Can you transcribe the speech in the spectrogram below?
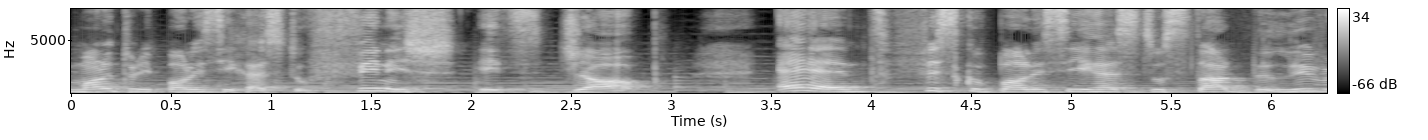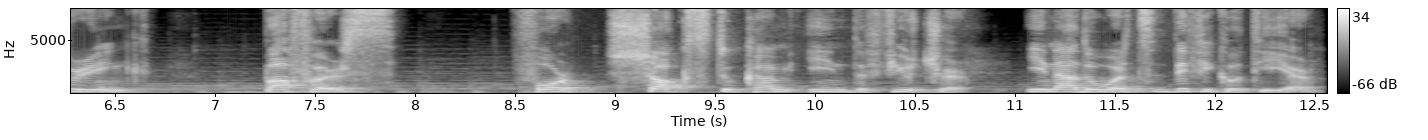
monetary policy has to finish its job and fiscal policy has to start delivering buffers for shocks to come in the future. In other words, difficult year.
